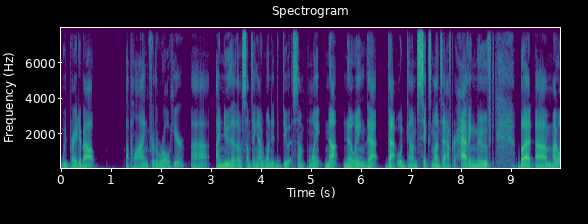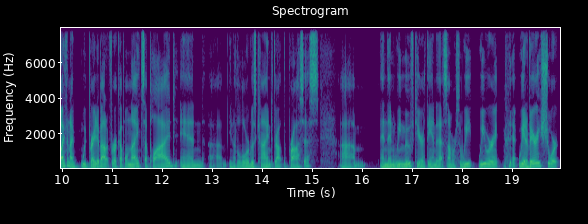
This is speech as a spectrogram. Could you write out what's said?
we prayed about applying for the role here. Uh, I knew that that was something I wanted to do at some point, not knowing that that would come six months after having moved. But um, my wife and I, we prayed about it for a couple nights, applied, and uh, you know the Lord was kind throughout the process. Um, and then we moved here at the end of that summer. So we we were we had a very short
